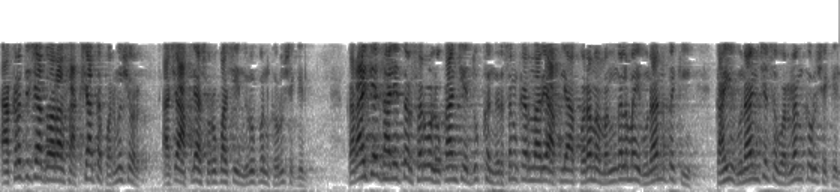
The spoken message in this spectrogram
आकृतीच्या द्वारा साक्षात परमेश्वर अशा आपल्या स्वरूपाचे निरूपण करू शकेल? करायचे झाले तर सर्व लोकांचे दुःख निरसन करणाऱ्या आपल्या परम मंगलमय गुणांपैकी काही गुणांचेच वर्णन करू शकेल.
